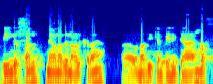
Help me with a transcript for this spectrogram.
ਬੀਇੰਗ ਅ ਸਨ ਮੈਂ ਉਹਨਾਂ ਦੇ ਨਾਲ ਖੜਾ ਹਾਂ। ਉਹਨਾਂ ਦੀ ਕੈਂਪੇਨਿੰਗ ਤੇ ਆਇਆ ਬਸ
